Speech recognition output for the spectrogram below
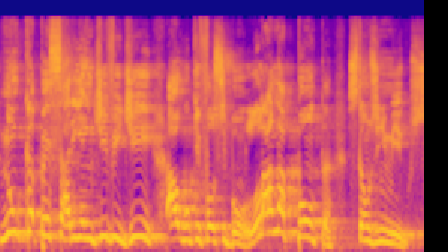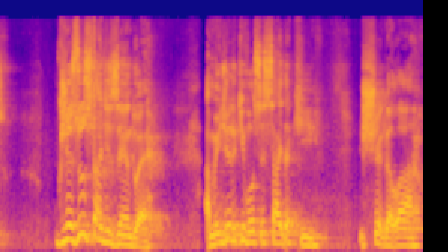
nunca pensaria em dividir algo que fosse bom. Lá na ponta estão os inimigos. O que Jesus está dizendo é: à medida que você sai daqui e chega lá,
